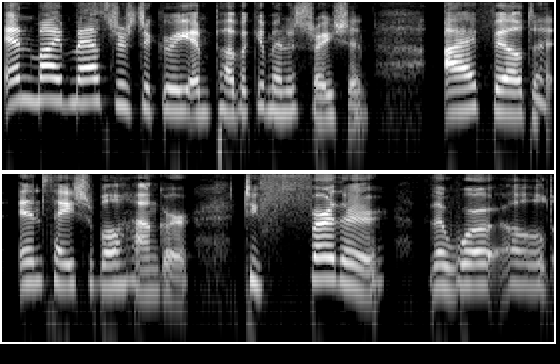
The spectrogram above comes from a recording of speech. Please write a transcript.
and my master's degree in public administration, I felt an insatiable hunger to further the world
